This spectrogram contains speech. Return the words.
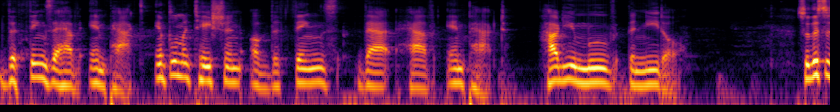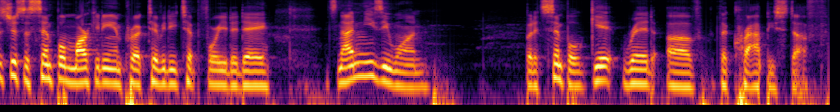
the things that have impact, implementation of the things that have impact. How do you move the needle? So, this is just a simple marketing and productivity tip for you today. It's not an easy one, but it's simple. Get rid of the crappy stuff.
